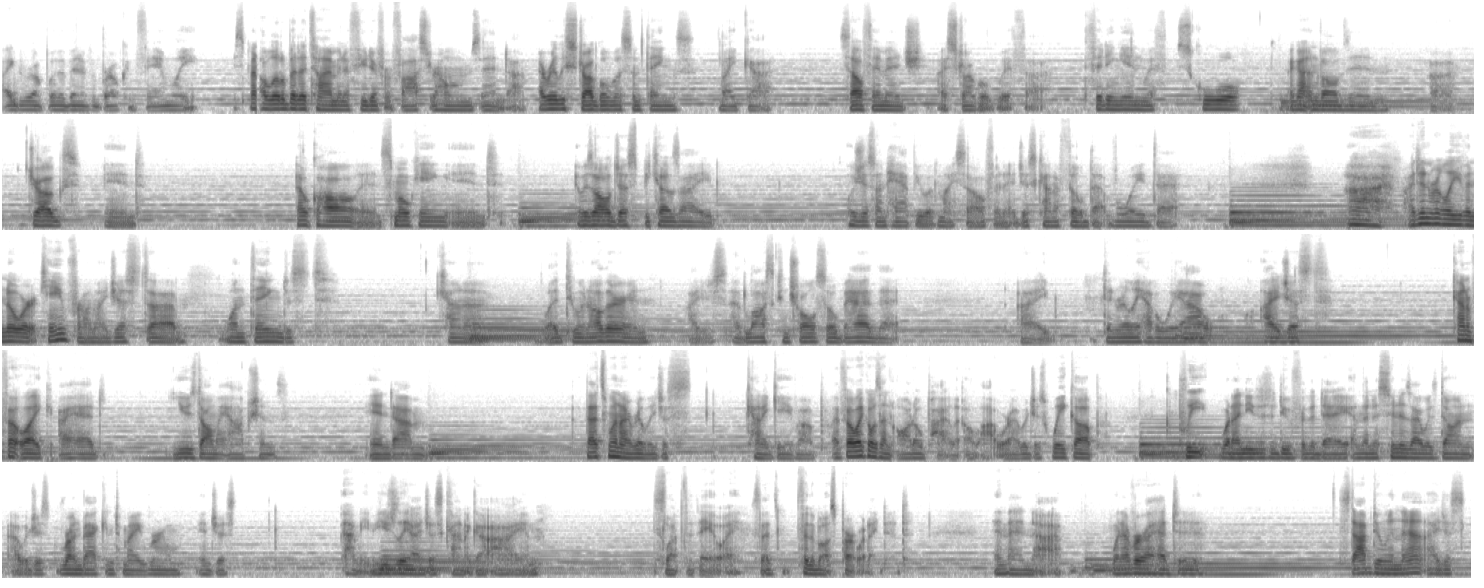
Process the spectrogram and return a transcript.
I grew up with a bit of a broken family. I spent a little bit of time in a few different foster homes, and uh, I really struggled with some things like uh, self image. I struggled with uh, fitting in with school. I got involved in uh, drugs and alcohol and smoking, and it was all just because I was just unhappy with myself, and it just kind of filled that void that uh, I didn't really even know where it came from. I just, uh, one thing just kind of led to another, and I just had lost control so bad that I didn't really have a way out. I just kind of felt like I had used all my options. And um, that's when I really just kind of gave up. I felt like I was on autopilot a lot, where I would just wake up, complete what I needed to do for the day, and then as soon as I was done, I would just run back into my room and just. I mean, usually I just kind of got high and slept the day away. So that's for the most part what I did. And then uh, whenever I had to stop doing that, I just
